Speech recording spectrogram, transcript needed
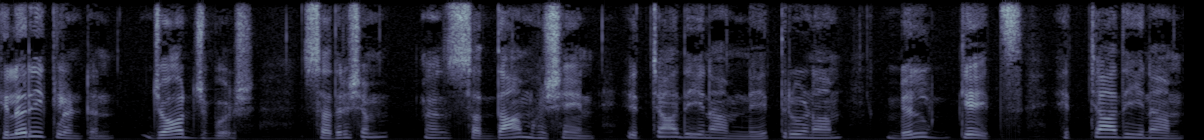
Hillary Clinton George Bush सदृशं सद्दाम् हुसेन् इत्यादीनां नेतॄणां बिल् गेट्स् इत्यादीनाम्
